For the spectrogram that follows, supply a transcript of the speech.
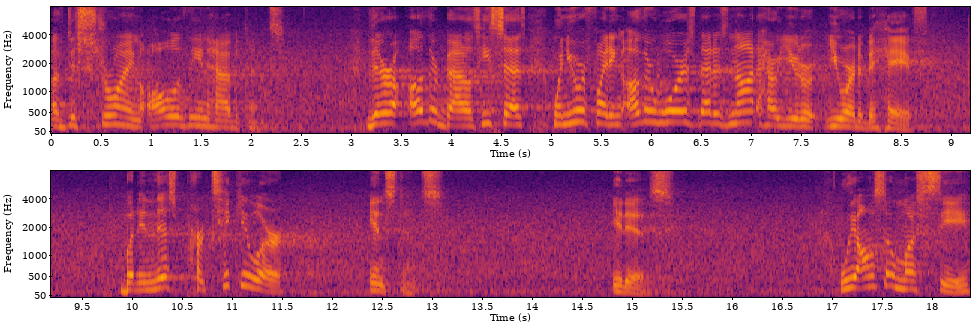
of destroying all of the inhabitants. There are other battles, he says, when you are fighting other wars, that is not how you are to behave. But in this particular instance, it is. We also must see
